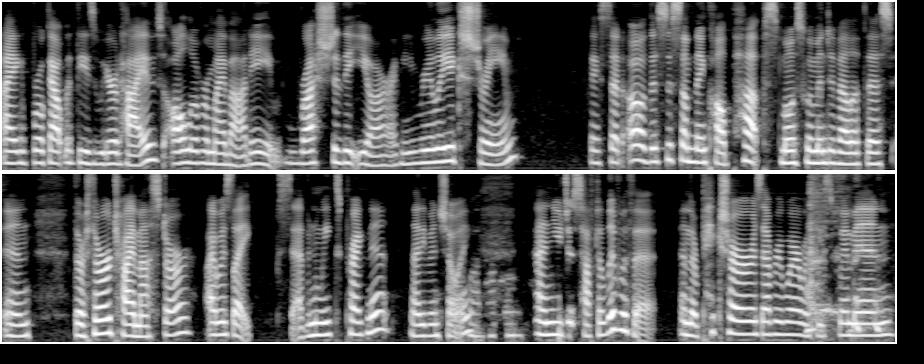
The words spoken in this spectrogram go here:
I broke out with these weird hives all over my body, rushed to the ER. I mean, really extreme. They said, Oh, this is something called PUPS. Most women develop this in their third trimester. I was like seven weeks pregnant, not even showing. Wow. And you just have to live with it. And there are pictures everywhere with these women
